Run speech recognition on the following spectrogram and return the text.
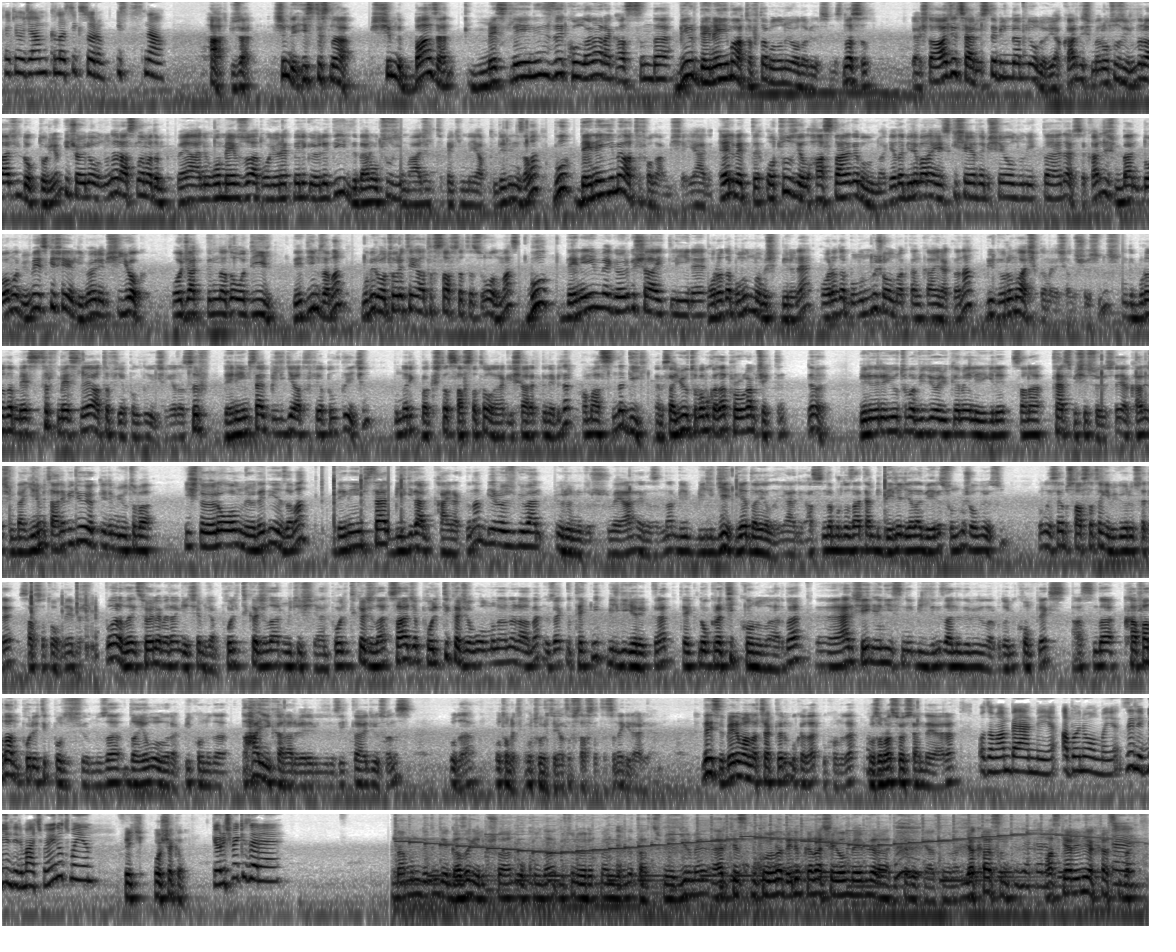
Peki hocam klasik sorum. istisna. Ha güzel. Şimdi istisna. Şimdi bazen mesleğinizi kullanarak aslında bir deneyime atıfta bulunuyor olabilirsiniz. Nasıl? Ya işte acil serviste bilmem ne oluyor. Ya kardeşim ben 30 yıldır acil doktoruyum. Hiç öyle olduğuna rastlamadım. Veya hani o mevzuat, o yönetmelik öyle değildi. Ben 30 yıl acil tıp hekimliği yaptım dediğiniz zaman bu deneyime atıf olan bir şey. Yani elbette 30 yıl hastanede bulunmak ya da biri bana Eskişehir'de bir şey olduğunu iddia ederse kardeşim ben doğma büyüme Eskişehirliyim. Öyle bir şey yok. O caddenin adı o değil dediğim zaman bu bir otoriteye atıf safsatası olmaz. Bu deneyim ve görgü şahitliğine orada bulunmamış birine orada bulunmuş olmaktan kaynaklanan bir durumu açıklamaya çalışıyorsunuz. Şimdi burada mes sırf mesleğe atıf yapıldığı için ya da sırf deneyimsel bilgiye atıf yapıldığı için bunlar ilk bakışta safsata olarak işaretlenebilir ama aslında değil. Ya mesela YouTube'a bu kadar program çektin değil mi? Birileri YouTube'a video yüklemeyle ilgili sana ters bir şey söylese ya kardeşim ben 20 tane video yükledim YouTube'a işte öyle olmuyor dediğin zaman deneyimsel bilgiden kaynaklanan bir özgüven ürünüdür veya en azından bir bilgiye dayalı. Yani aslında burada zaten bir delil ya da veri sunmuş oluyorsun. Dolayısıyla bu safsata gibi görünse de safsata olmayabilir. Bu arada söylemeden geçemeyeceğim. Politikacılar müthiş. Yani politikacılar sadece politikacı olmalarına rağmen özellikle teknik bilgi gerektiren teknokratik konularda e, her şeyin en iyisini bildiğini zannedebiliyorlar. Bu da bir kompleks. Aslında kafadan politik pozisyonunuza dayalı olarak bir konuda daha iyi karar verebildiğinizi iddia ediyorsanız bu da otomatik otoriteye atıf safsatasına girer yani. Neyse benim anlatacaklarım bu kadar bu konuda. O zaman söz sende Yaren. O zaman beğenmeyi, abone olmayı, zili bildirimi açmayı unutmayın. Peki hoşçakalın. Görüşmek üzere. Ben bunu dedim diye gaza gelip şu an okulda bütün öğretmenlerimle tartışmaya girme. Herkes bu konuda benim kadar şey olmayabilir ha. Dikkat et ya sonra. Yakarsın. Yakarım. Askerliğini yakarsın bak. Evet.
